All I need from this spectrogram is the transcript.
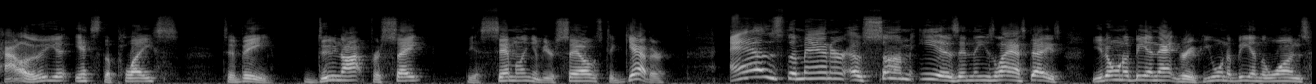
hallelujah, it's the place to be. Do not forsake the assembling of yourselves together as the manner of some is in these last days. You don't want to be in that group. You want to be in the ones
